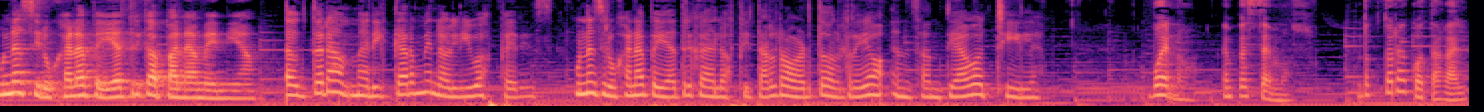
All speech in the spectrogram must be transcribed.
una cirujana pediátrica panameña. La doctora Mari Carmen Olivos Pérez, una cirujana pediátrica del Hospital Roberto del Río en Santiago, Chile. Bueno, empecemos. Doctora Cotagal,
